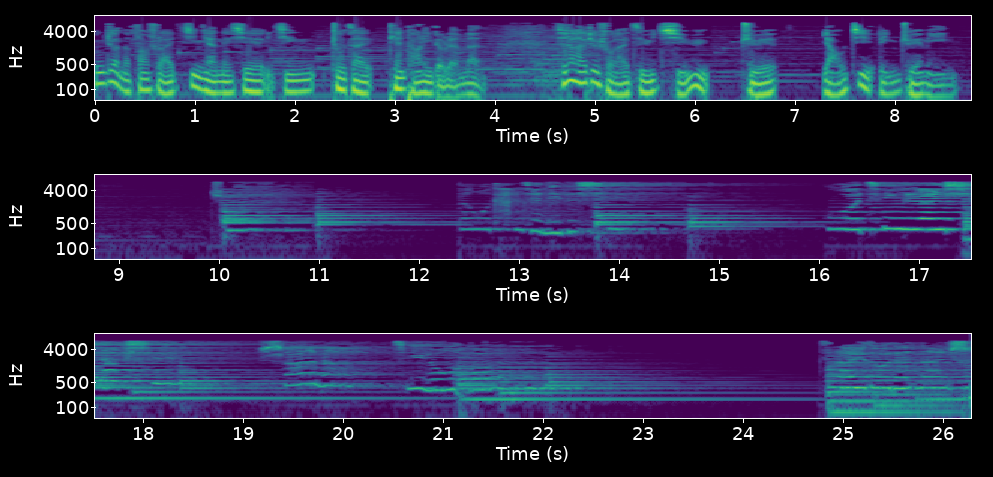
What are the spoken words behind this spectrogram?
用这样的方式来纪念那些已经住在天堂里的人们。接下来这首来自于齐豫《绝》，姚继林觉民。绝，当我看见你的心，竟然相信刹那即永恒。再多的难舍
